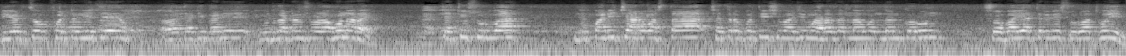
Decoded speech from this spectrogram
डीएड चौक फलटण येथे त्या ठिकाणी उद्घाटन सोहळा होणार आहे. त्याची सुरुवात दुपारी चार वाजता छत्रपती शिवाजी महाराजांना वंदन करून शोभायात्रेने सुरुवात होईल.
